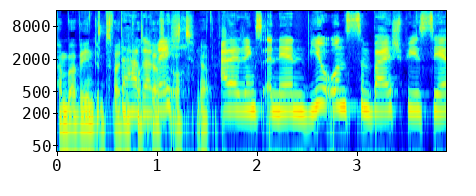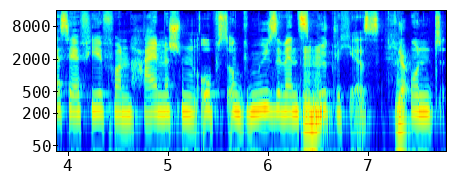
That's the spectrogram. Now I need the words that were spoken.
Haben wir erwähnt im zweiten Da hat er Podcast recht. auch. Ja. Allerdings ernähren wir uns zum Beispiel sehr, sehr viel von heimischem Obst und Gemüse, wenn es möglich ist. Mhm. Ja. Und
